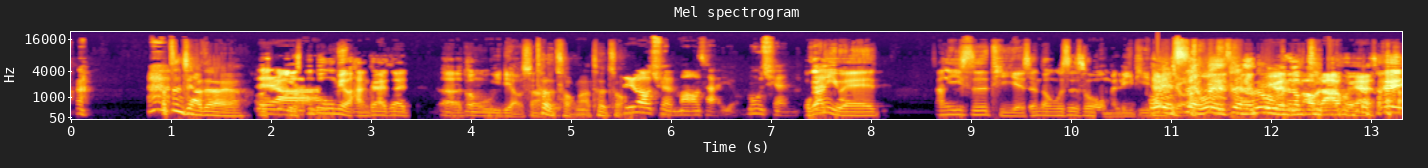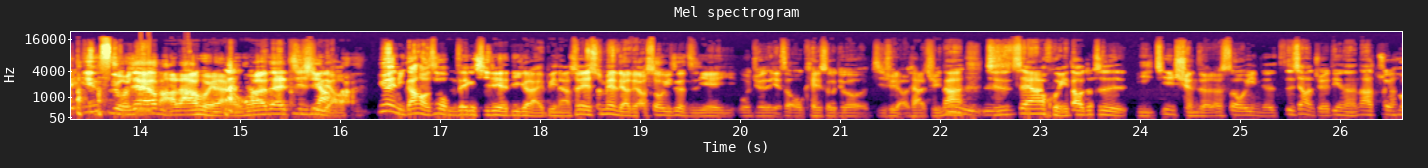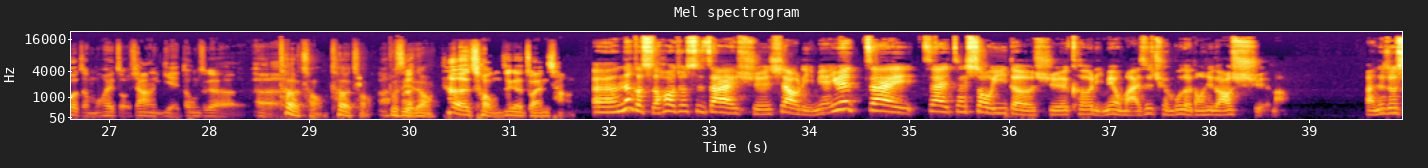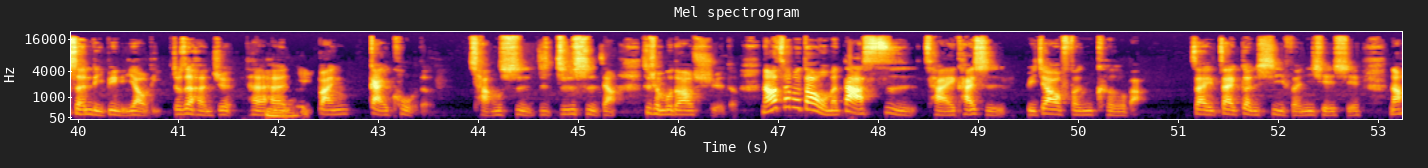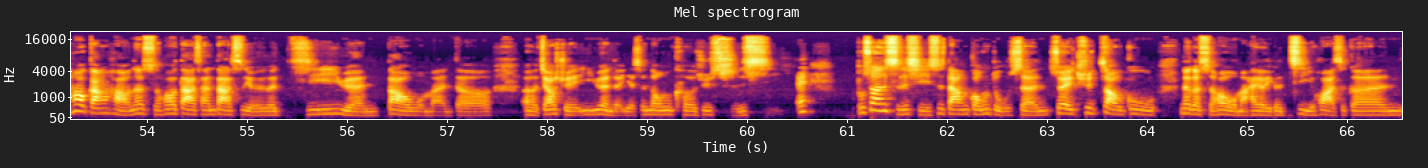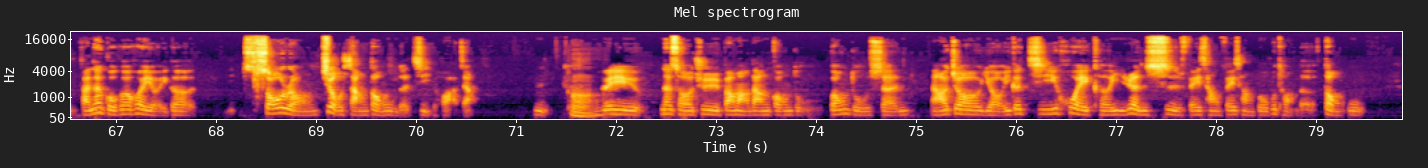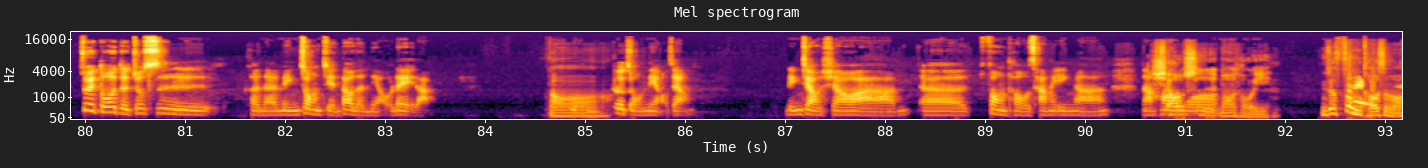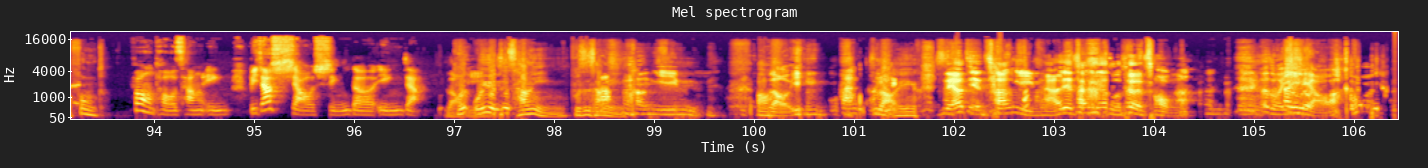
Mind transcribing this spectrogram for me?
啊真假的 对啊野，生动物没有涵盖在呃动物医疗上。特宠啊，特宠只。有犬猫才有。目前我刚刚以为张医师提野生动物是说我们离题我也是，太久了，我也是，我说 我们因为他把我拉回来，所以因此我现在要把它拉回来，我们要再继续聊。因为你刚好是我们这个系列的第一个来宾啊，所以顺便聊聊兽医这个职业，我觉得也是 OK，所以就继续聊下去。那其实现在回到就是你既选择了兽医，你的志向决定了，那最后怎么会走向野动这个呃特宠，特宠不是野动，特宠这个专场？呃，那个时候就是在学校里面，因为在在在兽医的学科里面，我们还是全部的东西都要学嘛。反正就生理、病理、药理，就是很绝很很嗯一般概括的常识知知识，这样是全部都要学的。然后差不多到我们大四才开始比较分科吧，再再更细分一些些。然后刚好那时候大三、大四有一个机缘到我们的呃教学医院的野生动物科去实习，哎。不算实习，是当工读生，所以去照顾。那个时候我们还有一个计划，是跟反正国科会有一个收容旧伤动物的计划，这样。嗯，所以那时候去帮忙当攻读攻读生，然后就有一个机会可以认识非常非常多不同的动物，最多的就是可能民众捡到的鸟类啦，哦，各种鸟这样，菱角鸮啊，呃，凤头苍鹰啊，然后猫头鹰，你说凤头什么？凤头？凤头苍鹰比较小型的鹰这样，老，我我以为是苍蝇，不是苍蝇苍鹰，哦老鹰，不是老鹰。谁要捡苍蝇啊？而且苍蝇要什么特宠啊？要什么医疗啊？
